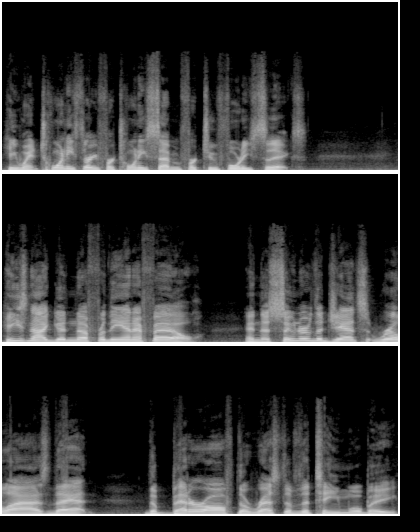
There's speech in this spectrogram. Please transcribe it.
He went 23 for 27 for 246. He's not good enough for the NFL. And the sooner the Jets realize that, the better off the rest of the team will be.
